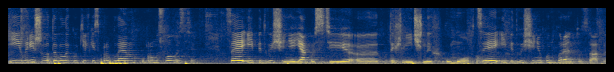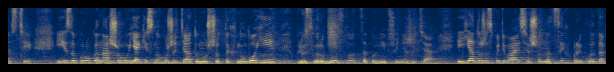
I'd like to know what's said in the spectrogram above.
і вирішувати велику кількість проблем у промисловості. Це і підвищення якості е, технічних умов, це і підвищення конкурентоздатності, і запорука нашого якісного життя, тому що технології плюс виробництво це поліпшення життя. І я дуже сподіваюся, що на цих прикладах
